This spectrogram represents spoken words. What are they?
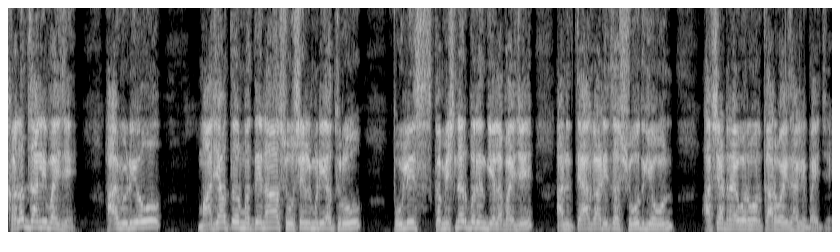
खरंच झाली पाहिजे. हा व्हिडिओ माझ्या तर मते ना social media through police commissioner पर्यंत गेला पाहिजे आणि त्या गाडीचा शोध घेऊन अशा ड्रायव्हरवर कारवाई झाली पाहिजे.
